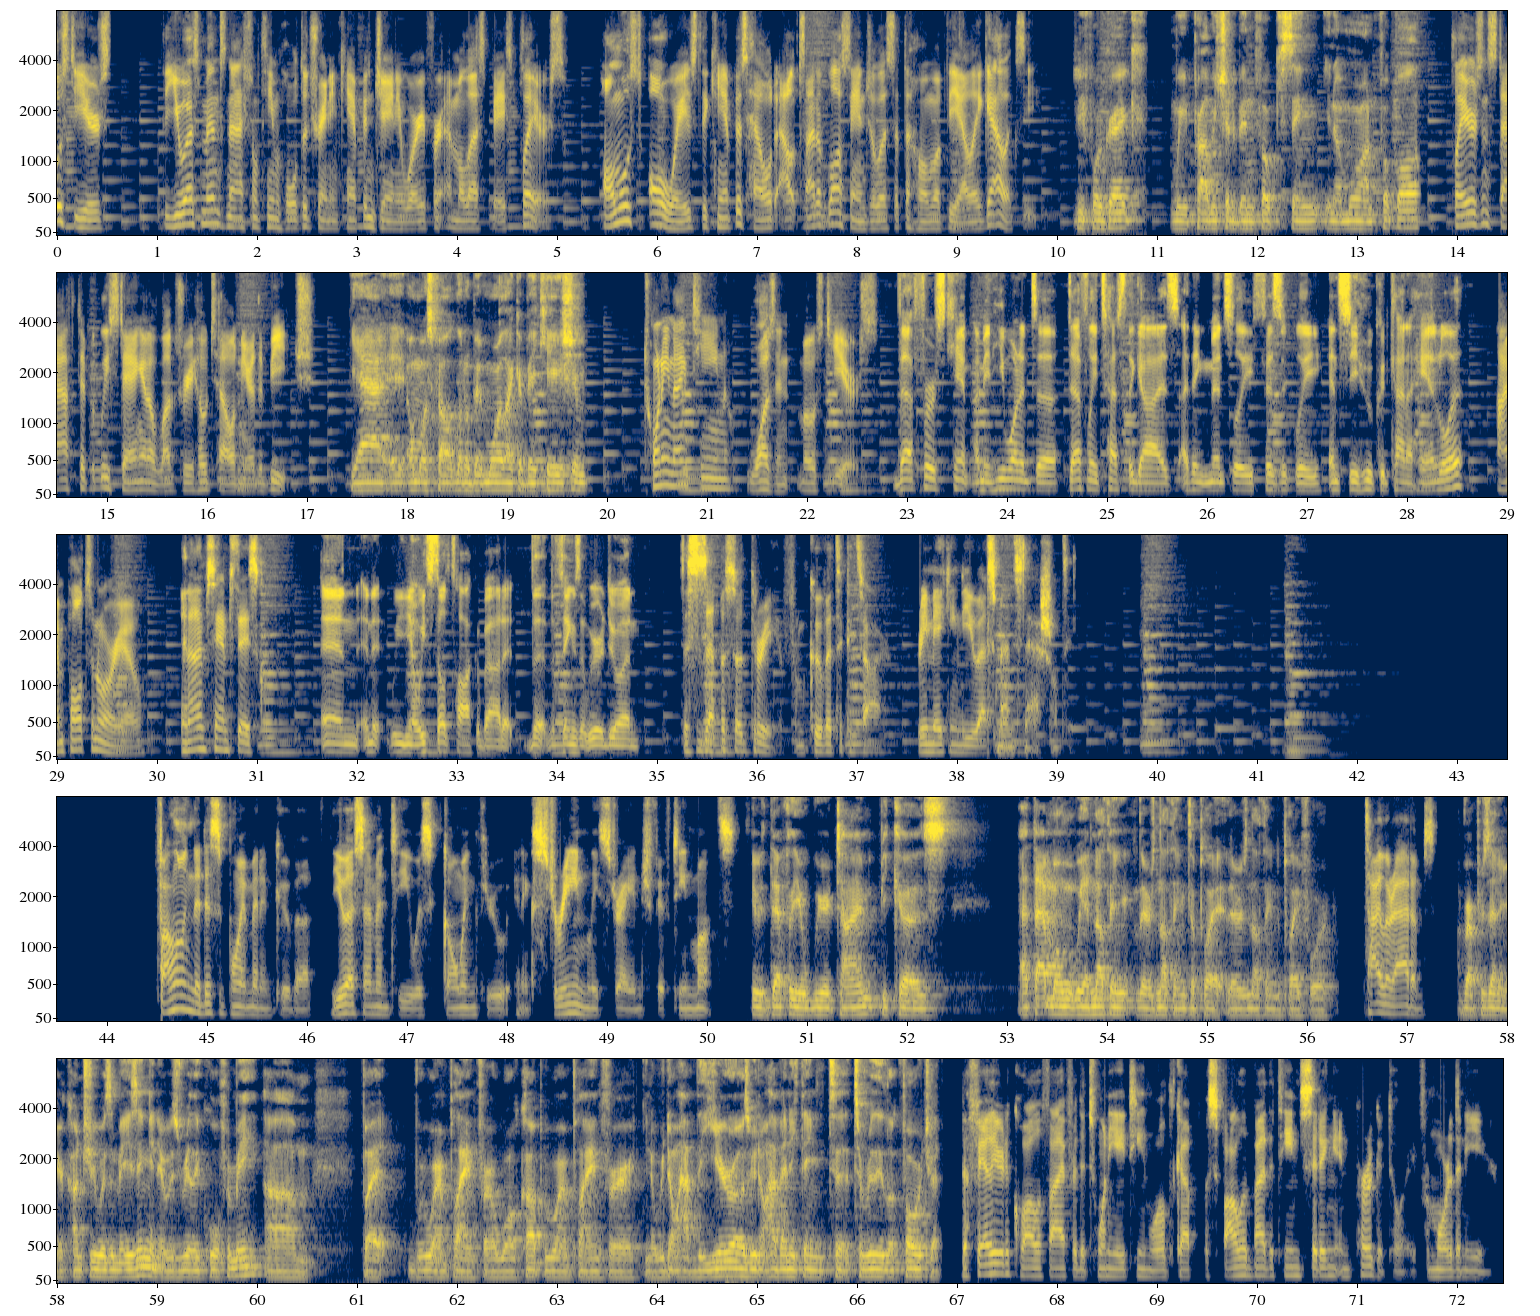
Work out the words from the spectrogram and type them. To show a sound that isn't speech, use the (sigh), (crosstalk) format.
Most years, the U.S. men's national team holds a training camp in January for MLS based players. Almost always, the camp is held outside of Los Angeles at the home of the LA Galaxy. Before Greg, we probably should have been focusing, you know, more on football. Players and staff typically staying at a luxury hotel near the beach. Yeah, it almost felt a little bit more like a vacation. 2019 wasn't most years. That first camp, I mean, he wanted to definitely test the guys, I think mentally, physically, and see who could kind of handle it. I'm Paul Tenorio. And I'm Sam Stejskal. And and it, we you know we still talk about it, the, the things that we were doing. This is episode three From Cuba to Qatar, remaking the U.S. men's national team. Following the disappointment in Cuba, the USMNT was going through an extremely strange 15 months. It was definitely a weird time because at that moment we had nothing, there's nothing to play. there's nothing to play for. Tyler Adams. Representing your country was amazing and it was really cool for me. Um, but we weren't playing for a World Cup. We weren't playing for, you know, we don't have the Euros. We don't have anything to, to really look forward to. The failure to qualify for the 2018 World Cup was followed by the team sitting in purgatory for more than a year.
